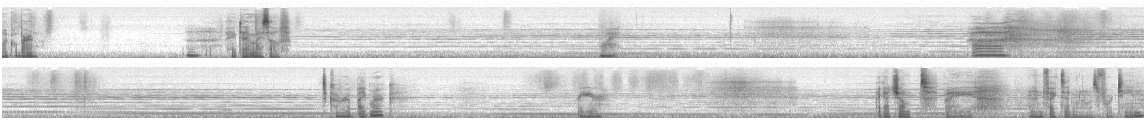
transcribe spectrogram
Chemical burn. I did it myself. Why? Uh. To cover a bite mark. Right here. I got jumped by an infected when I was 14.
